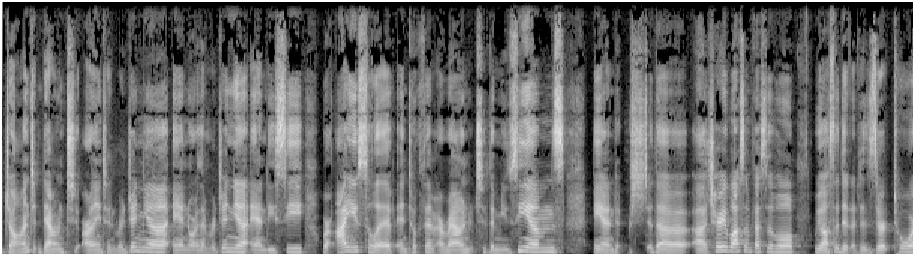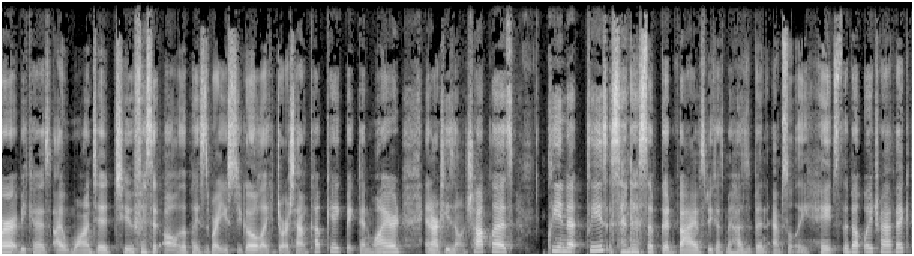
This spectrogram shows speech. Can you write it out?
jaunt down to Arlington, Virginia, and Northern Virginia and D.C., where I used to live, and took them around to the museums and the uh, Cherry Blossom Festival. We also did a dessert tour because I wanted to visit all the places where I used to go, like Georgetown Cupcake, Baked and Wired, and artisanal chocolates. Please send us some good vibes because my husband absolutely hates the Beltway traffic,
